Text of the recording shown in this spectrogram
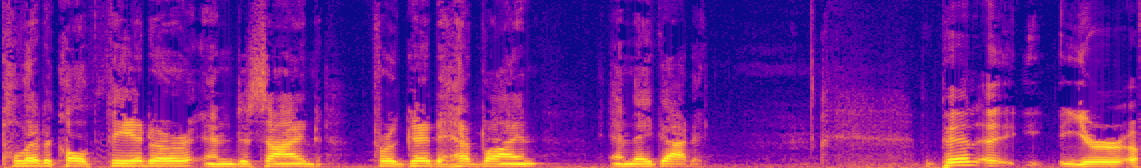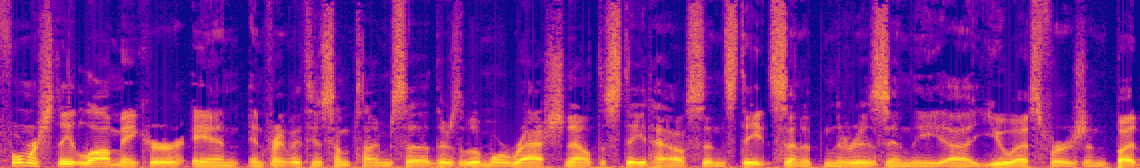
political theater and designed for a good headline, and they got it. Penn, uh, you're a former state lawmaker, and, and frankly, I think sometimes uh, there's a little more rationale at the state house and state senate than there is in the uh, U.S. version. But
